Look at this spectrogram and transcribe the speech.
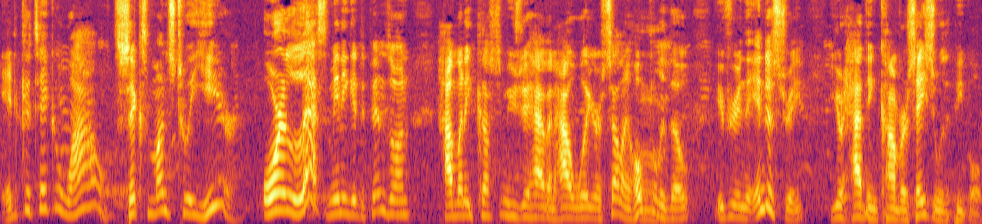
it could take a while six months to a year or less, meaning it depends on how many customers you have and how well you're selling. Hopefully, Mm. though, if you're in the industry, you're having conversation with people.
